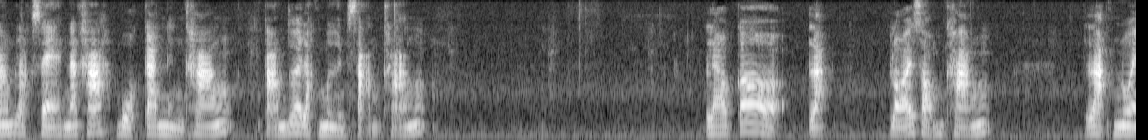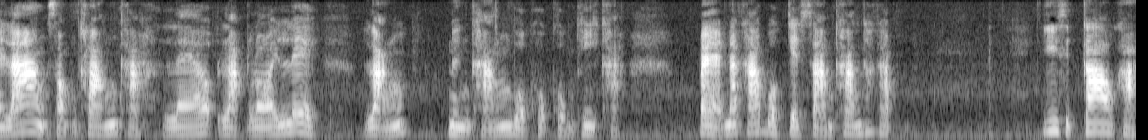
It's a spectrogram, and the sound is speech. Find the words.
นำหลักแสนนะคะ บวกกัน1ครั้ง ตามด้วยหลักหมื่น3ครั้ง แล้วก็หลักร้อยสองครั้ง หลักหน่วยล่างสองครั้งค่ะ แล้วหลักร้อยเลขหลังหนึ่งครั้งบวกหกคงที่ค่ะแปดนะคะบวกเจ็ดสามครั้งเท่ากับ ยี่สิบเก้าค่ะ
